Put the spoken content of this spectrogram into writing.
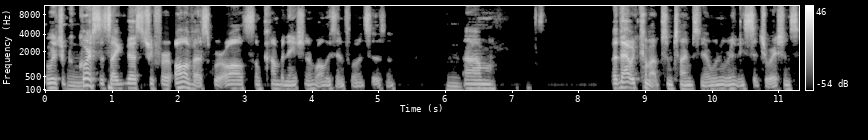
Which, of mm. course, it's like that's true for all of us. We're all some combination of all these influences, and mm. um, but that would come up sometimes, you know, when we're in these situations.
